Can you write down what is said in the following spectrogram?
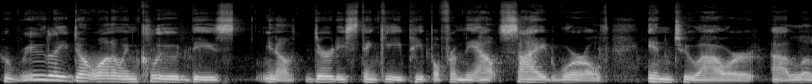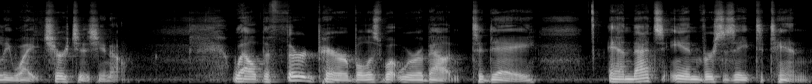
who really don't want to include these, you know, dirty, stinky people from the outside world into our uh, lily white churches, you know. Well, the third parable is what we're about today, and that's in verses 8 to 10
